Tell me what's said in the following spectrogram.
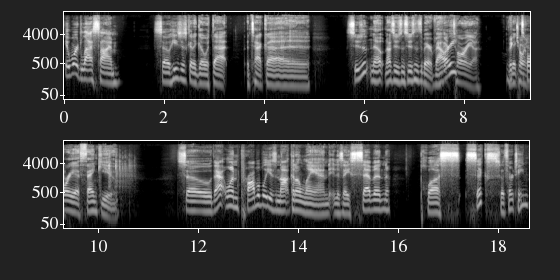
It worked last time, so he's just gonna go with that. Attack. uh Susan? No, not Susan. Susan's the bear. Valerie. Victoria. Victoria. Victoria, thank you. So that one probably is not going to land. It is a seven plus six, so 13.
